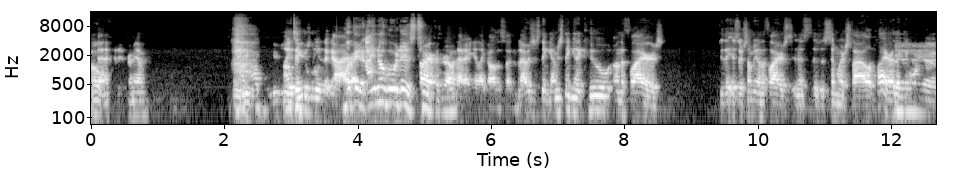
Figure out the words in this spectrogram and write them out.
oh, benefited from him? I'll Usually, take- usually the guy, okay, right? I know who it is. Too. Sorry for throwing that at you like all of a sudden, but I was just thinking. I'm just thinking like who on the Flyers? Do they? Is there somebody on the Flyers in a, is a similar style of player that can? Yeah, yeah.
